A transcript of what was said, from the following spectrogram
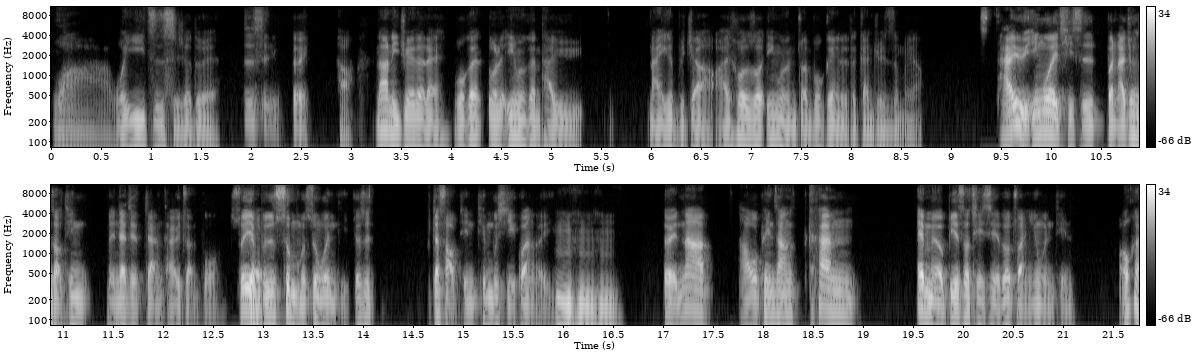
哇，唯一支持就对了，支持你。对，好，那你觉得嘞？我跟我的英文跟台语。哪一个比较好？还或者说英文转播给你的感觉是怎么样？台语因为其实本来就很少听人家就讲台语转播，所以也不是顺不顺问题，就是比较少听，听不习惯而已。嗯哼哼，对。那好，我平常看 MLB 的时候，其实也都转英文听。OK，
